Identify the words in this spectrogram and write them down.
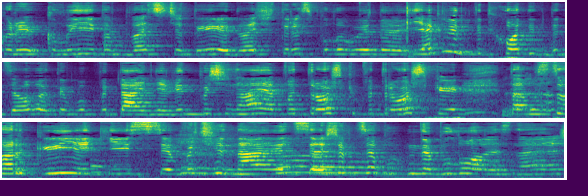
коли, коли там 24, 24 з половиною, як він підходить до цього типу питання? Він починає потрошки, потрошки там сварки якісь починаються, щоб це не було, знаєш,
